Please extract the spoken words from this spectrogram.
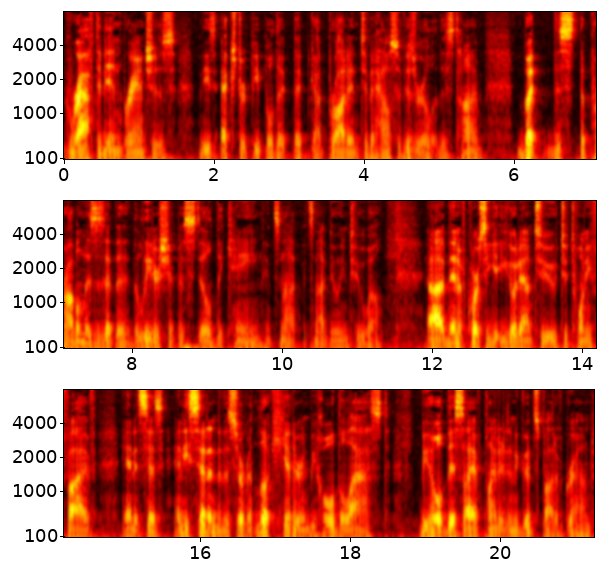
grafted in branches, these extra people that, that got brought into the house of Israel at this time. But this the problem is, is that the, the leadership is still decaying. It's not it's not doing too well. Uh, then, of course, you, get, you go down to, to 25, and it says, And he said unto the servant, Look hither, and behold the last. Behold, this I have planted in a good spot of ground,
